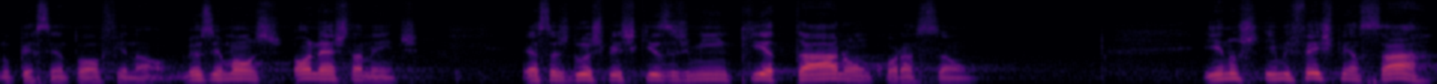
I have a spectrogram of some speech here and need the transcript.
no percentual final. Meus irmãos, honestamente, essas duas pesquisas me inquietaram o coração e, nos, e me fez pensar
